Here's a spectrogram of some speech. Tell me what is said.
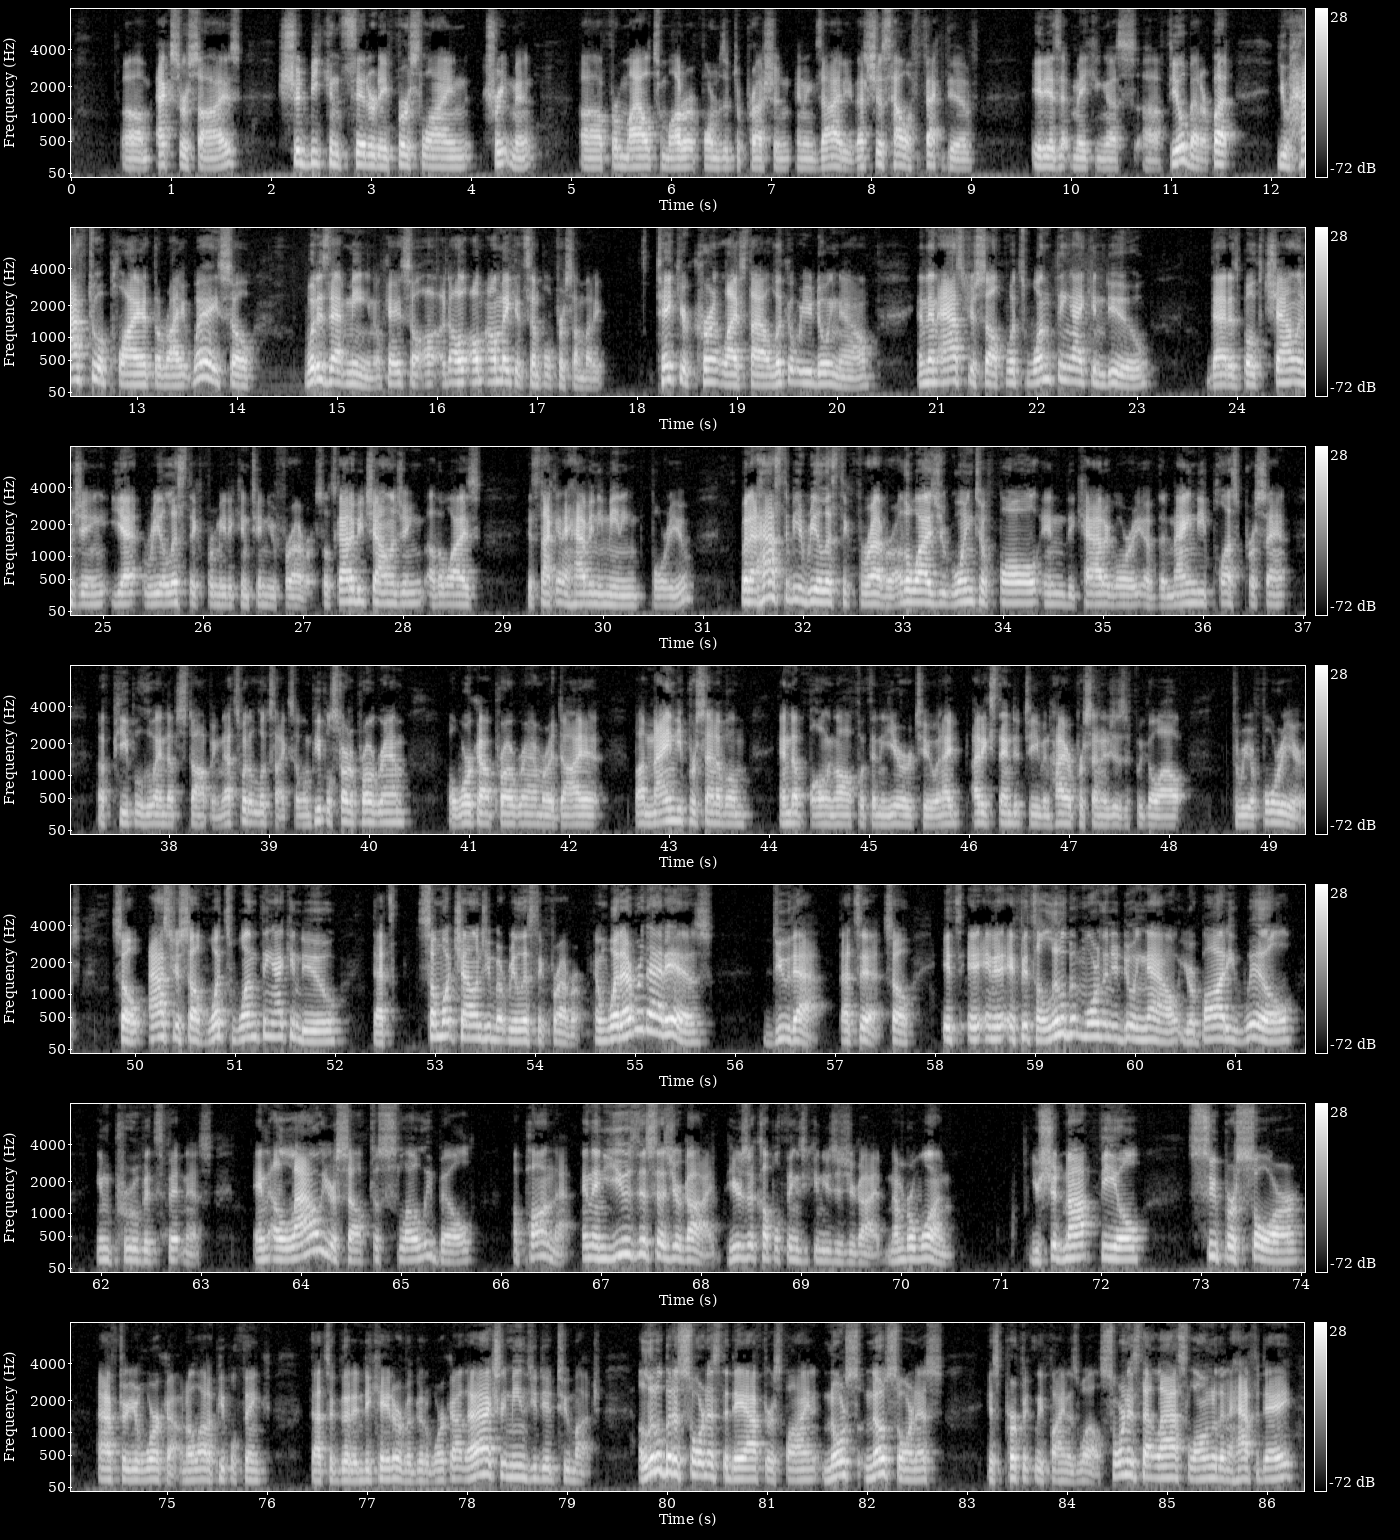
um, exercise should be considered a first-line treatment uh, for mild to moderate forms of depression and anxiety. That's just how effective it is at making us uh, feel better. But you have to apply it the right way. So what does that mean? Okay, so I'll, I'll, I'll make it simple for somebody. Take your current lifestyle, look at what you're doing now, and then ask yourself, what's one thing I can do that is both challenging yet realistic for me to continue forever? So it's got to be challenging, otherwise, it's not going to have any meaning for you. But it has to be realistic forever. Otherwise, you're going to fall in the category of the 90 plus percent of people who end up stopping. That's what it looks like. So when people start a program, a workout program, or a diet, about 90% of them end up falling off within a year or two. And I'd, I'd extend it to even higher percentages if we go out three or four years. So ask yourself, what's one thing I can do that's somewhat challenging but realistic forever? And whatever that is, do that. That's it. So it's and if it's a little bit more than you're doing now, your body will improve its fitness and allow yourself to slowly build upon that. And then use this as your guide. Here's a couple things you can use as your guide. Number 1, you should not feel super sore after your workout. And a lot of people think that's a good indicator of a good workout. That actually means you did too much. A little bit of soreness the day after is fine. No, no soreness is perfectly fine as well. Soreness that lasts longer than a half a day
